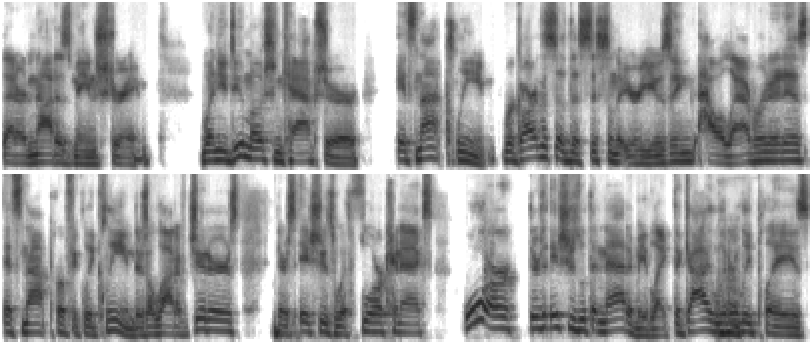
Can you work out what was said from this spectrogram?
that are not as mainstream. When you do motion capture, it's not clean, regardless of the system that you're using, how elaborate it is. It's not perfectly clean. There's a lot of jitters. There's issues with floor connects, or there's issues with anatomy. Like the guy literally plays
